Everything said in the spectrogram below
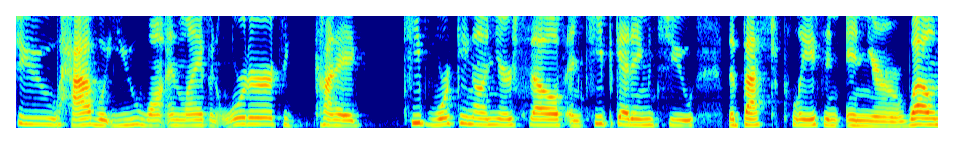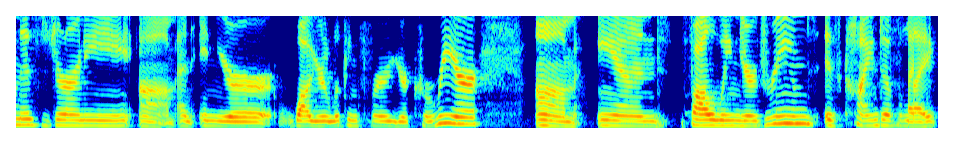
to have what you want in life, in order to kind of keep working on yourself and keep getting to the best place in, in your wellness journey um, and in your while you're looking for your career um and following your dreams is kind of like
